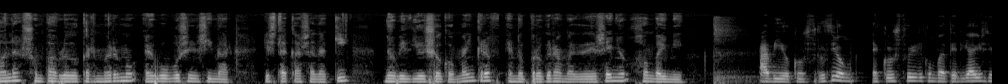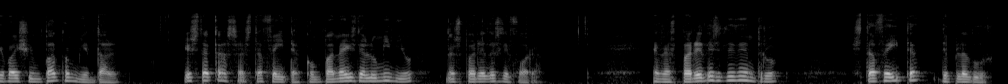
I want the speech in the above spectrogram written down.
Ola, son Pablo do Carmermo e vou vos ensinar esta casa de aquí no videoxogo Minecraft e no programa de deseño Home by Me. A bioconstrución é construir con materiais de baixo impacto ambiental. Esta casa está feita con paneis de aluminio nas paredes de fora. E nas paredes de dentro está feita de pladur.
